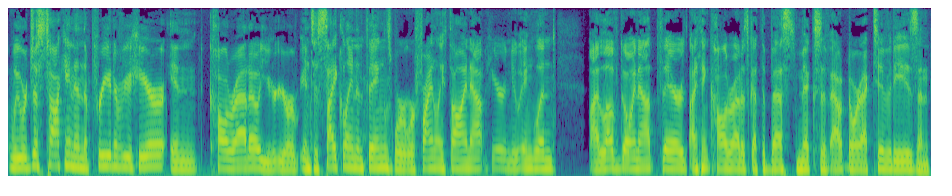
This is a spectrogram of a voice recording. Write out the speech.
We were just talking in the pre-interview here in Colorado. You're, you're into cycling and things. We're, we're finally thawing out here in New England. I love going out there. I think Colorado's got the best mix of outdoor activities and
